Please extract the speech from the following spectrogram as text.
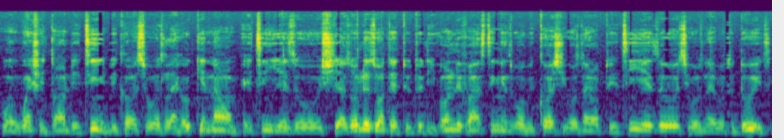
when she turned 18 because she was like, okay, now I'm 18 years old. She has always wanted to do the OnlyFans things, but because she was not up to 18 years old, she was not able to do it.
